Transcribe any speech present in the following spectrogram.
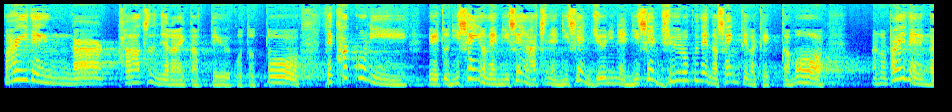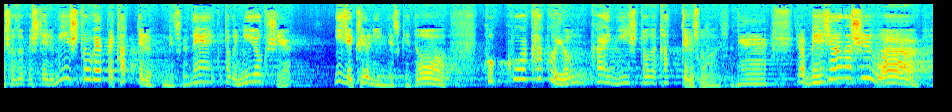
バイデンが勝つんじゃないかっていうことと、で、過去に、えっ、ー、と、2004年、2008年、2012年、2016年の選挙の結果も、あの、バイデンが所属している民主党がやっぱり勝ってるんですよね。特にニューヨーク州、29人ですけど、ここは過去4回民主党が勝ってるそうですね。だからメジャーな州は、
